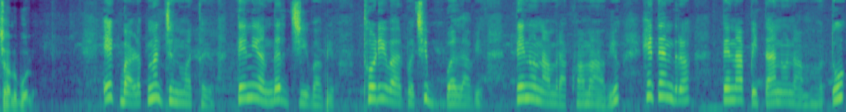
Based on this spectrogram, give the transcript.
ચાલો બોલો. એક બાળકનો જન્મ થયો. તેની અંદર જીવ આવ્યો. થોડી વાર પછી બલ આવ્યો. તેનું નામ રાખવામાં આવ્યું હિતેન્દ્ર. તેના પિતાનું નામ હતું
